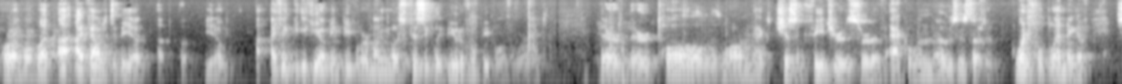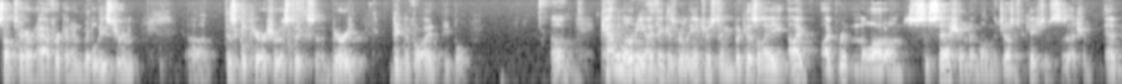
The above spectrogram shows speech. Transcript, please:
horrible. But I, I, found it to be a, a, a, you know, I think the Ethiopian people are among the most physically beautiful people in the world. They're they're tall, long necks, chiseled features, sort of aquiline noses. Those are wonderful blending of sub-Saharan African and Middle Eastern uh, physical characteristics. Uh, very dignified people. Um, Catalonia, I think, is really interesting because I, I've, I've written a lot on secession and on the justification of secession. And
